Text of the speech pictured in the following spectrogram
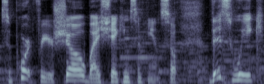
support for your show by shaking some hands. So this week.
